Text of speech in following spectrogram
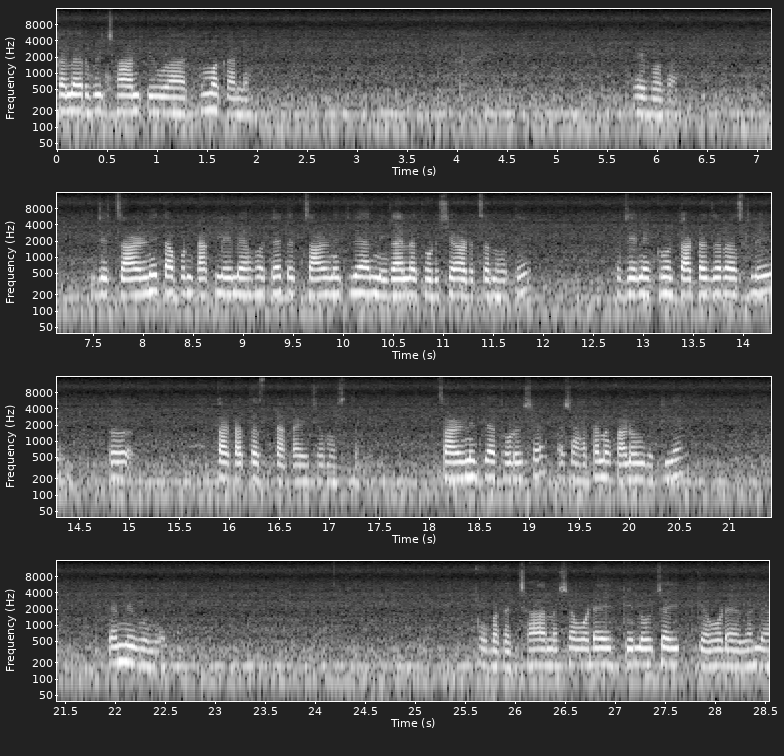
कलर बी छान पिवळा धमक आला. हे बघा. जे चाळणीत आपण टाकलेल्या होत्या त्या चाळणीतल्या निघायला थोडीशी अडचण होते. तर जेणेकरून ताटं जर असले तर ताटातच टाकायच्या मस्त. चाळणीतल्या थोड्याशा अशा हातानं काढून घेतल्या. त्या निघून येतात. हे बघा छान अशा वड्या एक किलोच्या इतक्या वड्या झाल्या.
